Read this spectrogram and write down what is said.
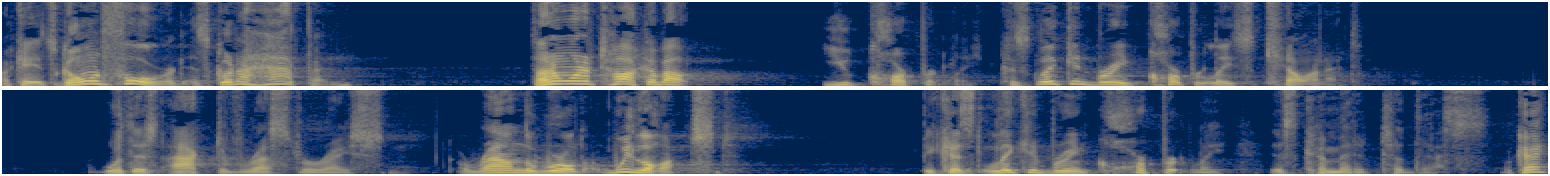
Okay, it's going forward, it's going to happen. So I don't want to talk about you corporately, because Lincoln Berean corporately is killing it with this act of restoration. Around the world, we launched because Lincoln Berean corporately is committed to this. Okay?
